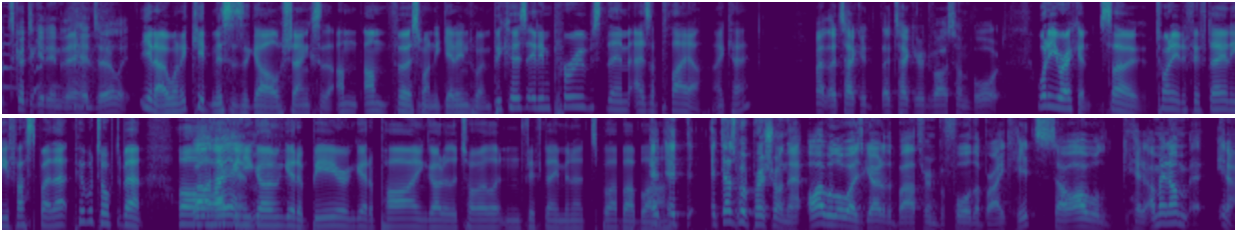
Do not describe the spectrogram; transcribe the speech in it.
it's good to get into their heads early. You know, when a kid misses a goal, shanks it. I'm I'm the first one to get into him because it improves them as a player. Okay, Mate, they take it. They take your advice on board. What do you reckon? So twenty to fifteen, are you fussed by that? People talked about, oh, Well, how I can you go and get a beer and get a pie and go to the toilet in fifteen minutes? Blah blah blah. It, it it does put pressure on that. I will always go to the bathroom before the break hits, so I will head. I mean, I'm you know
